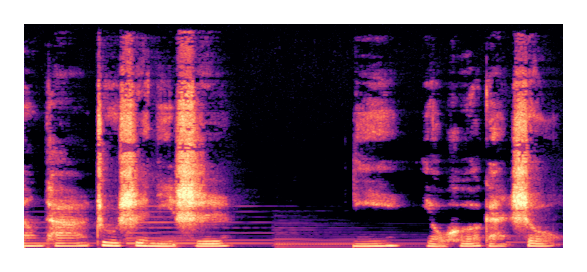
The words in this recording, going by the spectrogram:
当他注视你时，你有何感受？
